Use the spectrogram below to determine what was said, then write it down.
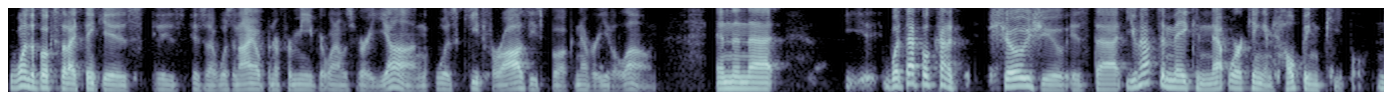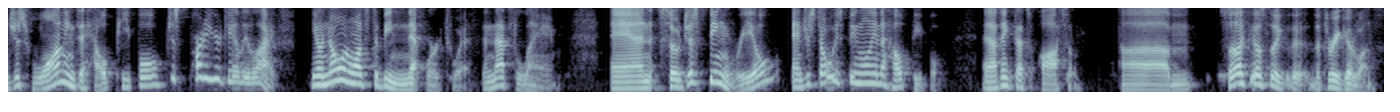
one of the books that I think is is is a, was an eye opener for me when I was very young was Keith Ferrazzi's book Never Eat Alone, and then that what that book kind of shows you is that you have to make networking and helping people and just wanting to help people just part of your daily life. You know, no one wants to be networked with, and that's lame. And so just being real and just always being willing to help people. And I think that's awesome. Um, so I think those are the, the, the three good ones.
